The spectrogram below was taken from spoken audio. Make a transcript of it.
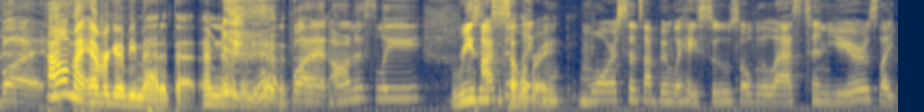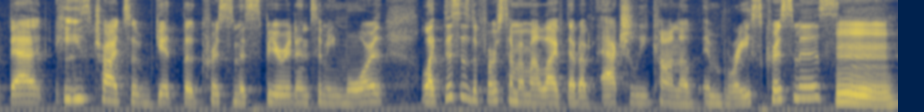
But How am I ever going to be mad at that? I'm never going to be mad at that. but honestly, Reason I to celebrate. like more since I've been with Jesus over the last 10 years, like that, he's tried to get the Christmas spirit into me more. Like, this is the first time in my life that I've actually kind of embraced Christmas. Hmm.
